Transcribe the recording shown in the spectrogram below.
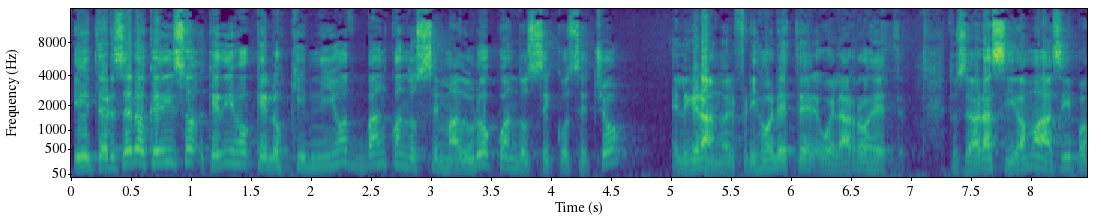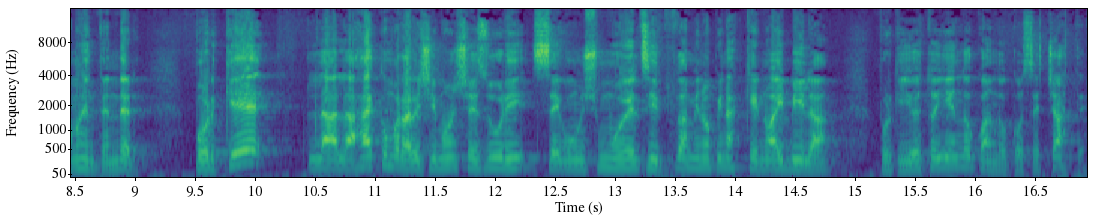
Y tercero, ¿qué dijo? Que dijo que los kidniot van cuando se maduró, cuando se cosechó el grano, el frijol este o el arroz este. Entonces ahora si vamos así podemos entender por qué la alhaja es como Rabbi Shimon Shezuri según Shmuel, si tú también opinas que no hay bila, porque yo estoy yendo cuando cosechaste.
